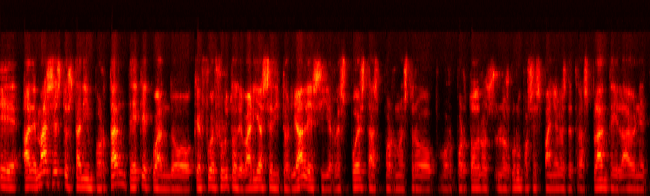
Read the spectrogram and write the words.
Eh, además, esto es tan importante que cuando que fue fruto de varias editoriales y respuestas por, nuestro, por, todos los, grupos españoles de trasplante y la ONT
